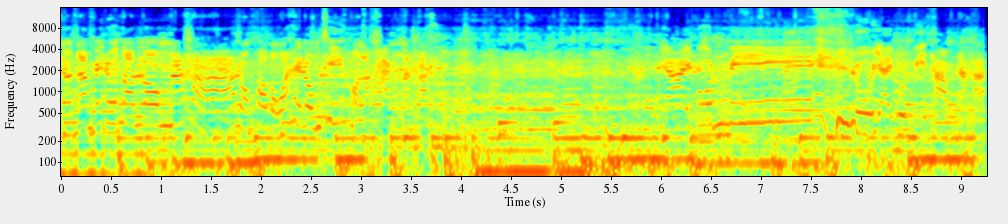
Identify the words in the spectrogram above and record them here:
เดี๋ยวตามไปดูตอนลงนะคะ หลวงพ่อบอกว่าให้ลงที่หอระฆังนะคะ ยายบุญมี ดูยายบุญมีทำนะคะ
